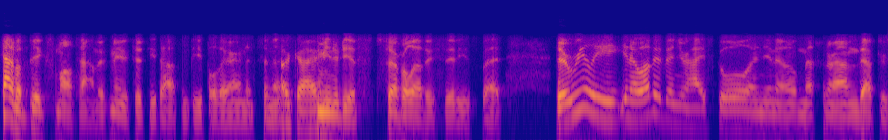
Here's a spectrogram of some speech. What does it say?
kind of a big small town. There's maybe fifty thousand people there, and it's in a Okay. community of several other cities. But they're really, you know, other than your high school and you know messing around after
